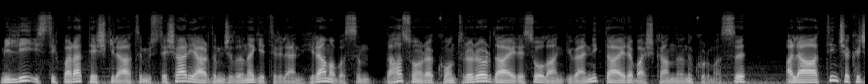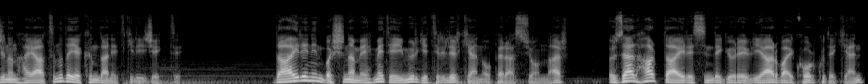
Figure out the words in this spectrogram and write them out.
Milli İstihbarat Teşkilatı Müsteşar Yardımcılığına getirilen Hiram Abbas'ın daha sonra kontrolör dairesi olan Güvenlik Daire Başkanlığını kurması, Alaaddin Çakıcı'nın hayatını da yakından etkileyecekti. Dairenin başına Mehmet Eymür getirilirken operasyonlar, Özel Harp Dairesi'nde görevli Yarbay Korkut Eken,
